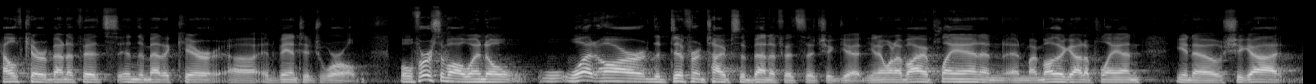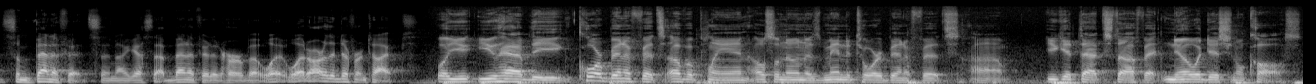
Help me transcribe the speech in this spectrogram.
healthcare benefits in the Medicare uh, Advantage world. Well, first of all, Wendell, what are the different types of benefits that you get? You know, when I buy a plan and, and my mother got a plan, you know, she got some benefits, and I guess that benefited her. But what, what are the different types? Well, you, you have the core benefits of a plan, also known as mandatory benefits. Um, you get that stuff at no additional cost.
